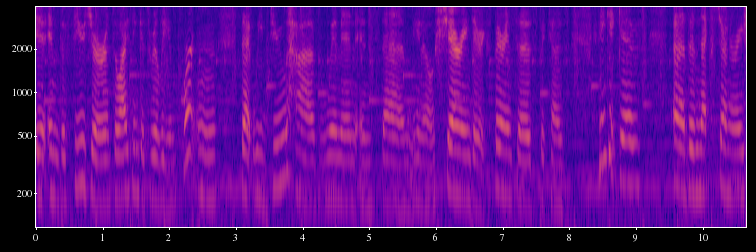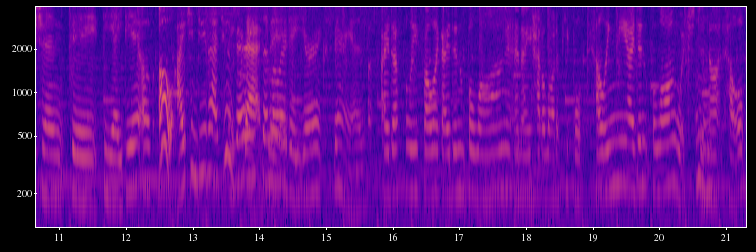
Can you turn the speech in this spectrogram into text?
in, in, the future. And so I think it's really important that we do have women in STEM, you know, sharing their experiences because I think it gives uh, the next generation the the idea of oh I can do that too. Exactly. Very similar to your experience. I definitely felt like I didn't belong, and I had a lot of people telling me I didn't belong, which did mm-hmm. not help.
